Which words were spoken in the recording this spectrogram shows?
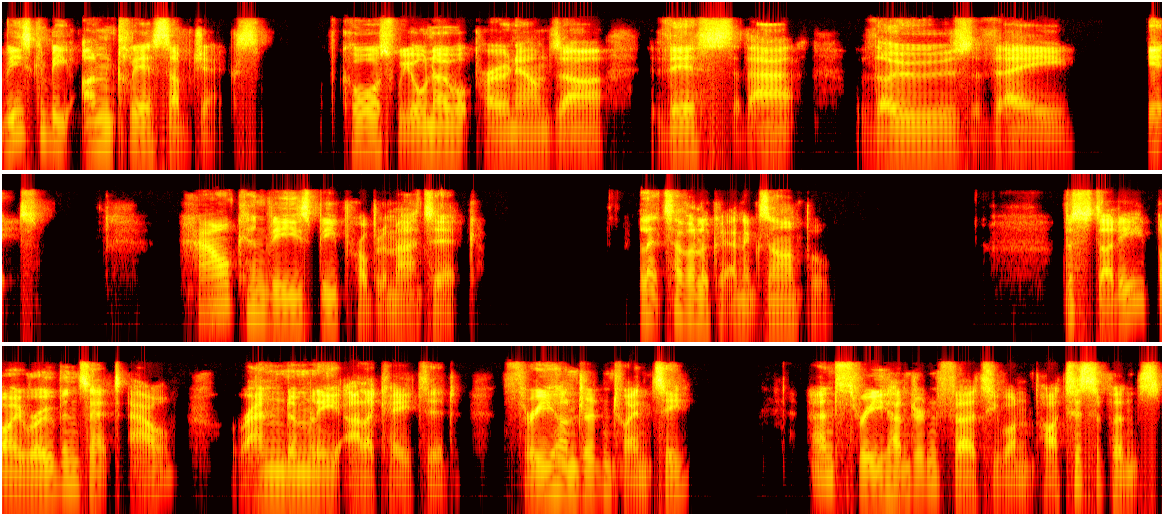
These can be unclear subjects. Of course, we all know what pronouns are this, that, those, they it. How can these be problematic? Let's have a look at an example. The study by Robins et al. randomly allocated 320 and 331 participants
